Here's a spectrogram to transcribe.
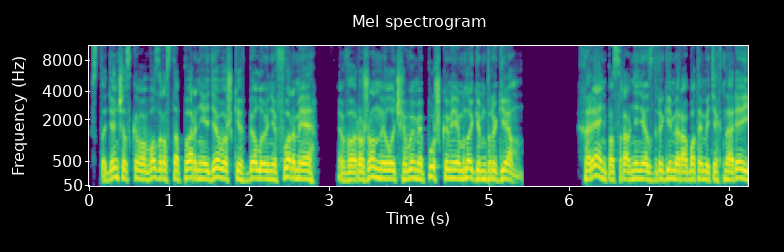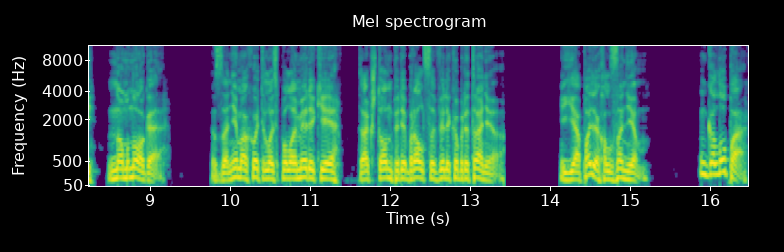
студенческого возраста парни и девушки в белой униформе, вооруженные лучевыми пушками и многим другим. Хрень по сравнению с другими работами технарей, но много. За ним охотилась полуамерики, так что он перебрался в Великобританию. Я поехал за ним. «Голупа»,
